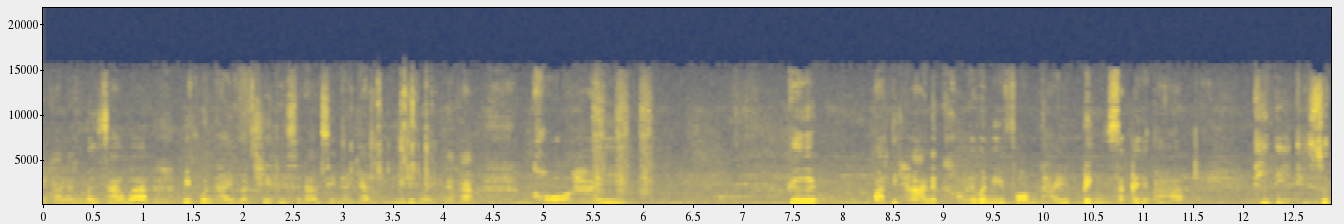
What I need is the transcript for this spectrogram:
นะคะและแป้งทราบว่ามีคนไทยมาเชียร์ที่สนามเสนายันที่นี่ด้วยนะคะ ขอให้เกิดปาฏิหาริย์และขอให้วันนี้ฟอร์มไทยเปล่งศักยภาพที่ดีที่สุด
